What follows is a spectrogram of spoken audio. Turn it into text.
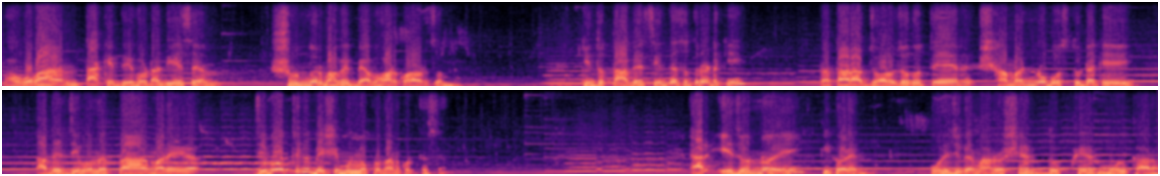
ভগবান তাকে দেহটা দিয়েছেন সুন্দরভাবে ব্যবহার করার জন্য। কিন্তু তাদের চিন্তা চেতনাটা কি? না তারা জড়জগতের সামান্য বস্তুটাকে তাদের জীবনে মানে জীবন থেকে বেশি মূল্য প্রদান করতেছে। আর এজন্যই কি করেন? কলিযুগের মানুষের দুঃখের মূল কারণ।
